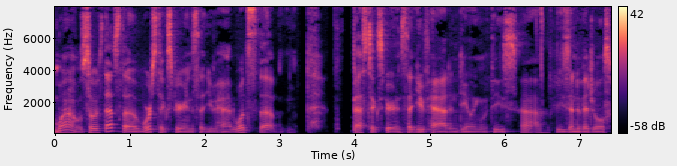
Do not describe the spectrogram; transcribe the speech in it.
Wow. So if that's the worst experience that you've had, what's the best experience that you've had in dealing with these uh, these individuals?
